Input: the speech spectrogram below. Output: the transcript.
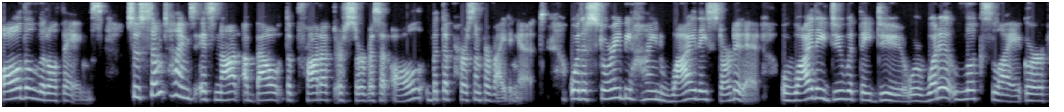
all the little things. So sometimes it's not about the product or service at all, but the person providing it or the story behind why they started it or why they do what they do or what it looks like or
